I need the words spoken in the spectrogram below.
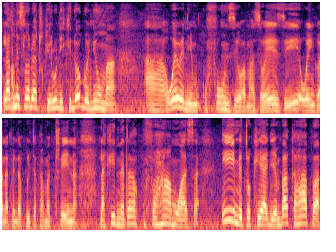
Loveness, labda tukirudi kidogo nyuma, uh, wewe ni mkufunzi wa mazoezi, wengi wanapenda kuita kama trainer, lakini nataka kufahamu hasa hii imetokeaje mpaka hapa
